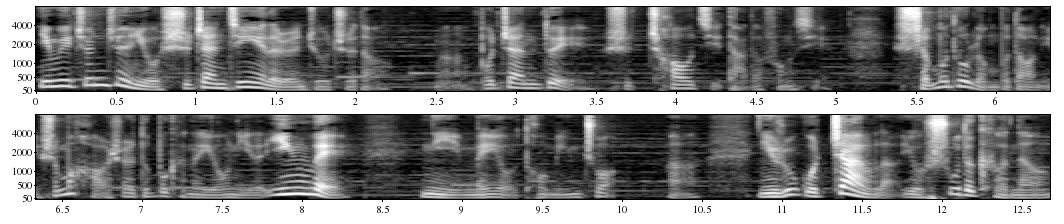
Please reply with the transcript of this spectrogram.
因为真正有实战经验的人就知道。啊，不站队是超级大的风险，什么都轮不到你，什么好事儿都不可能有你的，因为你没有投名状啊。你如果站了，有输的可能，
